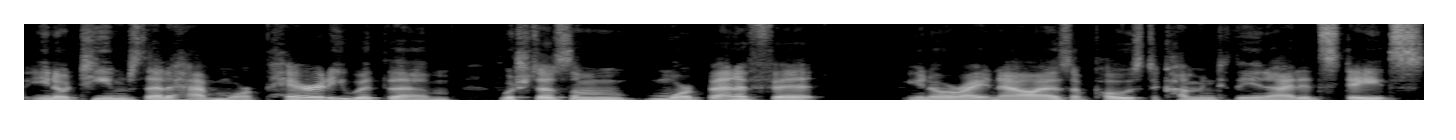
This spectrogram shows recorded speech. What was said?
you know teams that have more parity with them which does them more benefit you know, right now, as opposed to coming to the United States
